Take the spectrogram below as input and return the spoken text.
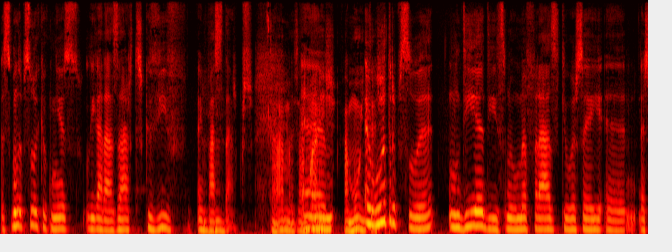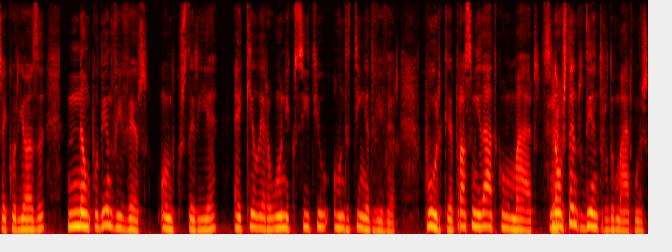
a segunda pessoa que eu conheço ligada às artes que vive em Passo uhum. de Arcos. Ah, mas há mais, um, há muitas. A outra pessoa um dia disse-me uma frase que eu achei, uh, achei curiosa: não podendo viver onde gostaria, aquele era o único sítio onde tinha de viver. Porque a proximidade com o mar, certo. não estando dentro do mar, mas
